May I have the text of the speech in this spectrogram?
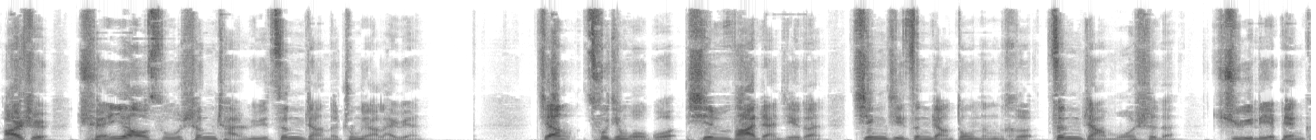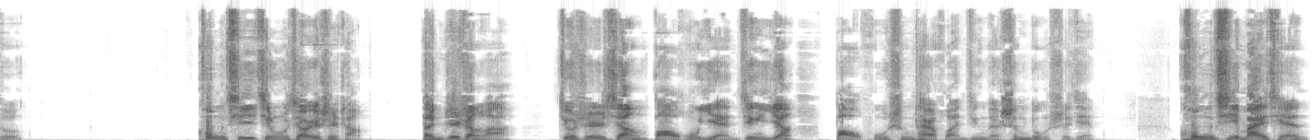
而是全要素生产率增长的重要来源，将促进我国新发展阶段经济增长动能和增长模式的。剧烈变革。空气进入交易市场，本质上啊，就是像保护眼睛一样保护生态环境的生动实践。空气卖钱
